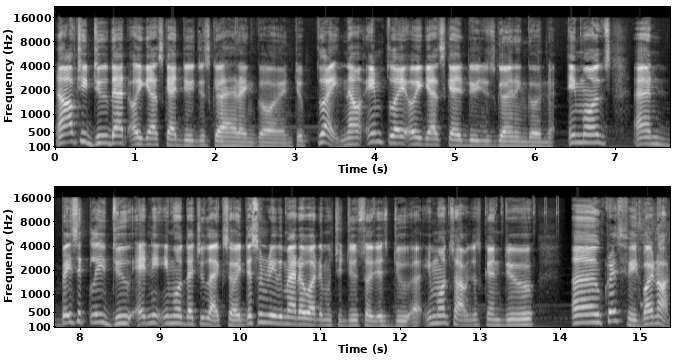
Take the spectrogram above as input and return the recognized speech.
Now after you do that, all you guys gotta do just go ahead and go into play. Now in play, all you guys gotta do just go ahead and go into emotes and basically do any emote that you like. So it doesn't really matter what emote you do, so just do uh, emote. So I'm just gonna do uh, crazy feet, why not?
